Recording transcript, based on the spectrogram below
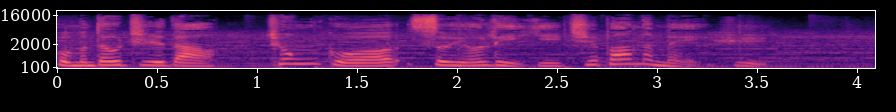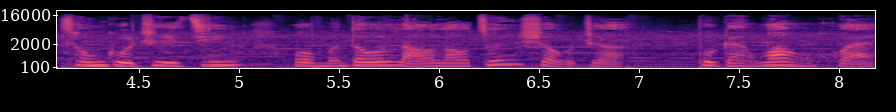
我们都知道，中国素有礼仪之邦的美誉。从古至今，我们都牢牢遵守着，不敢忘怀。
